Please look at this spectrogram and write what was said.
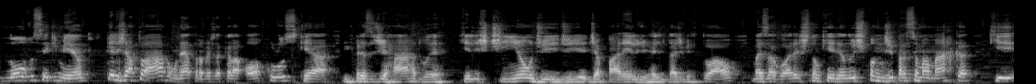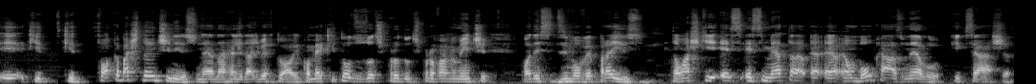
novo segmento que eles já atuavam, né? Através daquela Oculus, que é a empresa de hardware que eles tinham de, de, de aparelho de realidade virtual, mas agora eles estão querendo expandir para ser uma marca que, que, que foca bastante nisso, né? Na realidade virtual e como é que todos os outros produtos provavelmente podem se desenvolver para isso. Então acho que esse, esse meta é, é, um bom caso, né, Lu? O que, que você acha?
